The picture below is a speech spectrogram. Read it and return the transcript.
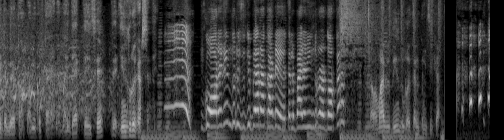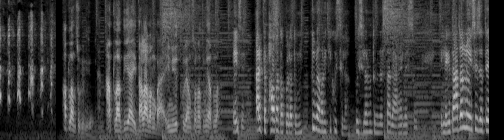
এটা করতে হয় না মাই দেখতে এসে যে ইন্দুরে কাটছে। ঘরের ইন্দুরে যদি বেড়া কাটে তাহলে বাইরের ইন্দুরের দরকার আছে? আমার মা যদি ইন্দুর হয় তাহলে তুমি শিখা আতলা? আতলা দিয়াই তালা ভাঙবা এই নিয়ত করে আনছো না তুমি আতলা এই যে আরেকটা ফাও কথা কইলা তুমি। তুমি আমার কি কইছিলা? কইছিলা না তুমি চাবি আড়াই লাইছো। এই লেগে তাড়া লইছি যাতে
